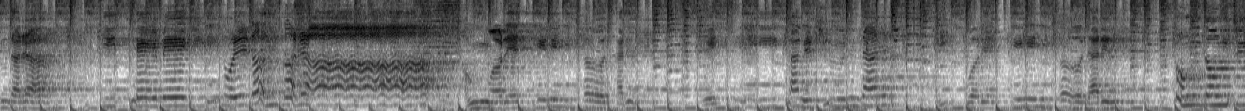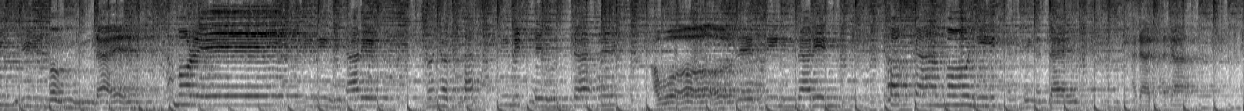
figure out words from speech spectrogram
밝은 달아 이 태백이 놀던 달아 정월에 뜨는 저 달은 대지강을 주는 달 2월에 뜨는 저 달은 동동주를 먹는 달 3월에 뜨는 달은 저녁 가슴을 태우는 달 4월 에 뜨는 달은 덕가모니 탄생한 달 달아달아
